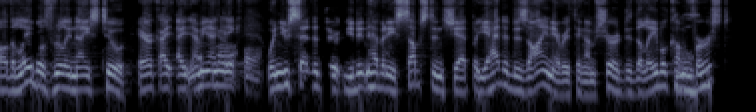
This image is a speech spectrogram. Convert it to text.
Oh, the label's really nice too, Eric. I, I, I mean, I think when you said that there, you didn't have any substance yet, but you had to design everything. I'm sure. Did the label come mm-hmm. first?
